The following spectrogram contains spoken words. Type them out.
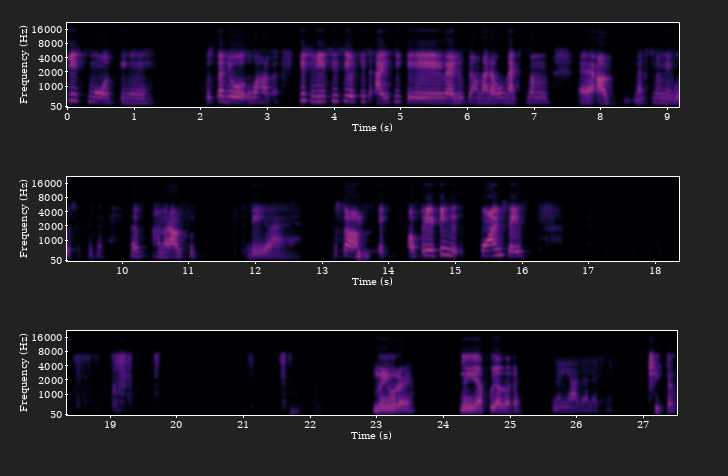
किस उसका जो वहाँ किस वीसीसी और किस आईसी के वैल्यू पे हमारा वो मैक्सिमम आउट मैक्सिमम नहीं बोल सकते सर मतलब हमारा आउटपुट दे रहा है उसका हम्म। एक ऑपरेटिंग पॉइंट से नहीं हो रहा है? नहीं आपको याद आ रहा है? नहीं याद आ रहा है सर। ठीक है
